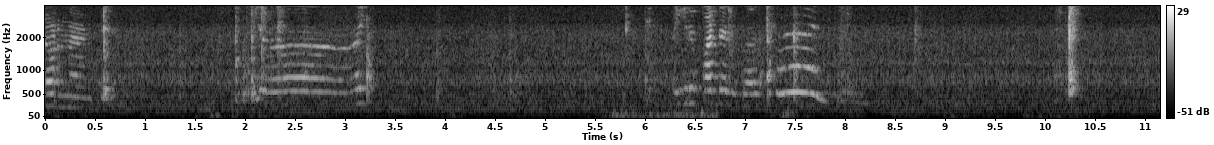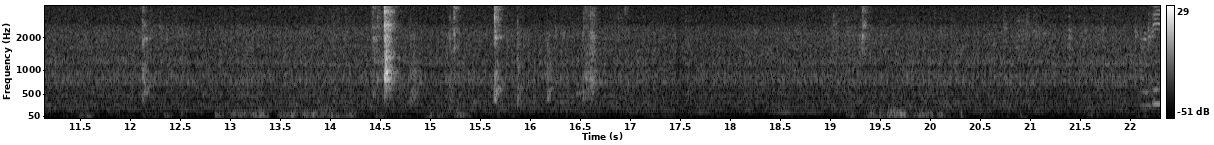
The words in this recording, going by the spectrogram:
തുറന്നാണ് ഭയങ്കര പാട്ടാണ് തുറക്കാൻ ഡി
